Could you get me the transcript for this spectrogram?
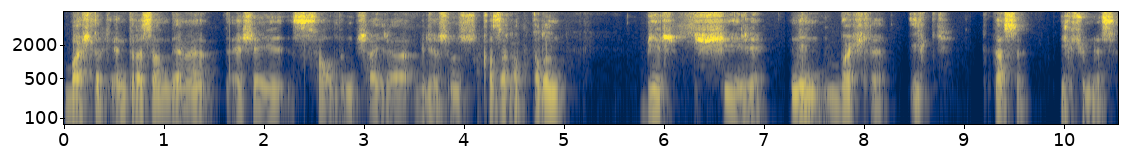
Başlık enteresan değil mi? Eşeği saldım çayıra biliyorsunuz Kazak Aptal'ın bir şiirinin başlığı. ilk kıtası, ilk cümlesi.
